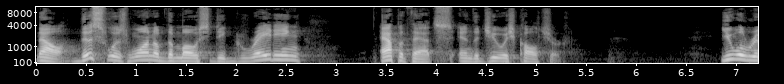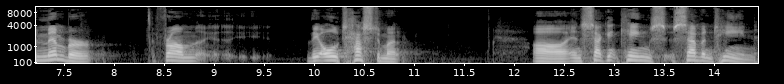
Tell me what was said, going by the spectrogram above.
Now, this was one of the most degrading epithets in the Jewish culture. You will remember from the Old Testament uh, in 2 Kings 17,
